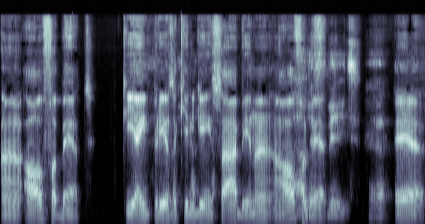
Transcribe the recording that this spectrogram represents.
a Alphabet, que é a empresa que ninguém sabe, né? A Alphabet. É. é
